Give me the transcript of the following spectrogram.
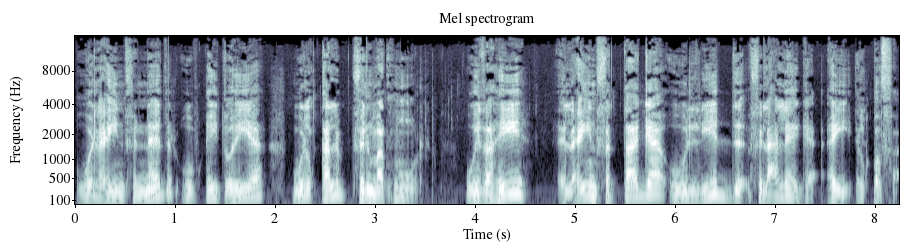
والعين في النادر وبقيته هي والقلب في المطمور هي العين في الطاقة واليد في العلاقة أي القفة.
